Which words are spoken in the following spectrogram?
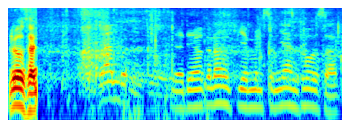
เรื่องสัญเดี๋ยวเดี๋ยวกำลังเตรียมเป็นสัญญาณโทรศัพท์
